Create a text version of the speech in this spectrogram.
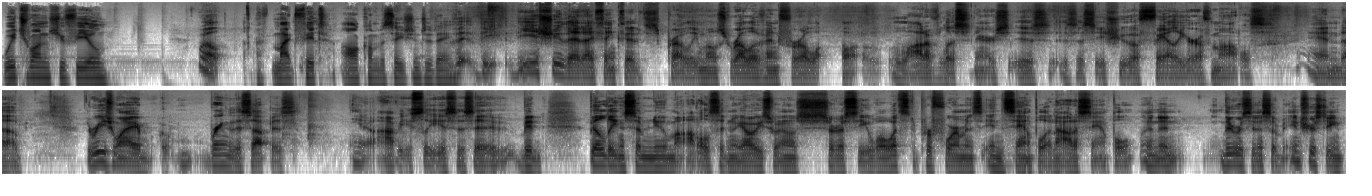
Which ones you feel well might fit our conversation today? The, the, the issue that I think that's probably most relevant for a, a, lot of listeners is is this issue of failure of models. And uh, the reason why I bring this up is you know, obviously is this uh, been building some new models, and we always want to sort of see, well, what's the performance in sample and out of sample, and then there was some interesting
